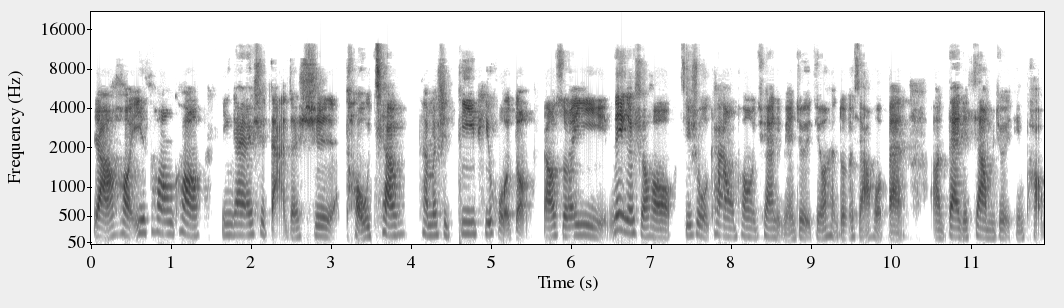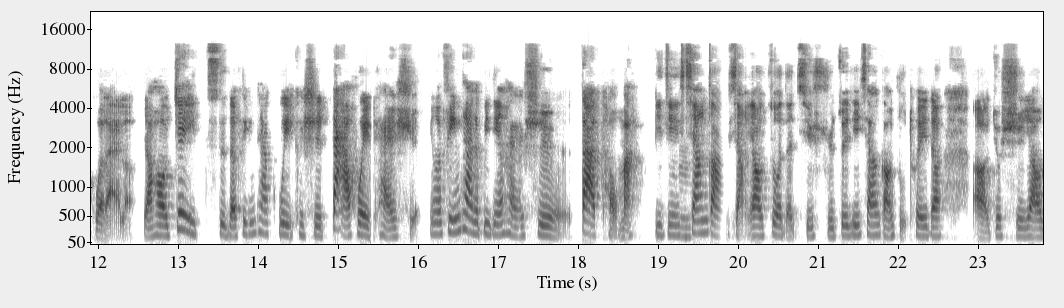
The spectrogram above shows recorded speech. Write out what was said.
然后 East Hong Kong 应该是打的是头枪，他们是第一批活动，然后所以那个时候，其实我看我朋友圈里面就已经有很多的小伙伴啊带着项目就已经跑过来了。然后这一次的 FinTech Week 是大会开始，因为 FinTech 毕竟还是大头嘛，毕竟香港想要做的，其实最近香港主推的，呃，就是要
